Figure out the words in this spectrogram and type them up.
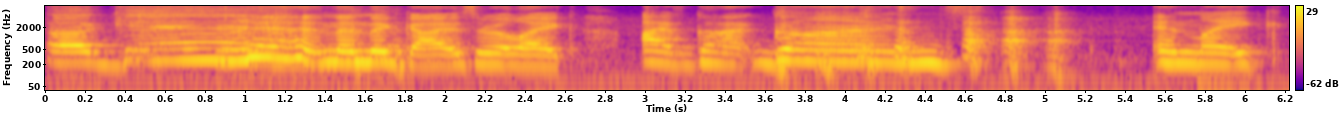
Again. and then the guys were like, I've got guns. and like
